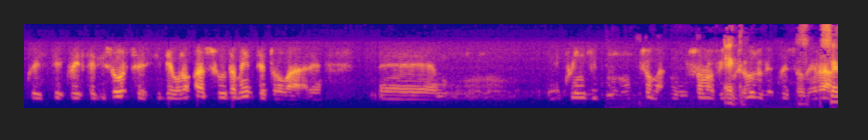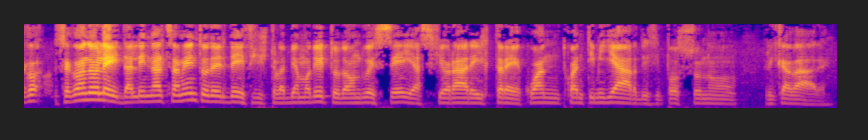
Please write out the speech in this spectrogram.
queste, queste, risorse si devono assolutamente trovare. Eh, quindi insomma sono ecco, fiducioso ecco, che questo verrà. Seco- secondo lei dall'innalzamento del deficit, l'abbiamo detto da un 2,6 a sfiorare il 3, quanti, quanti miliardi si possono ricavare?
